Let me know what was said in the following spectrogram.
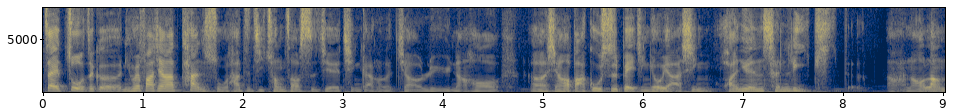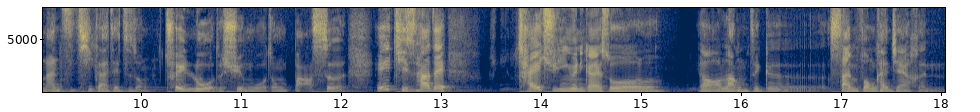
在做这个，你会发现他探索他自己创造世界的情感和焦虑，然后呃，想要把故事背景优雅性还原成立体的啊，然后让男子气概在这种脆弱的漩涡中跋涉。诶，其实他在采取，因为你刚才说要让这个山峰看起来很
